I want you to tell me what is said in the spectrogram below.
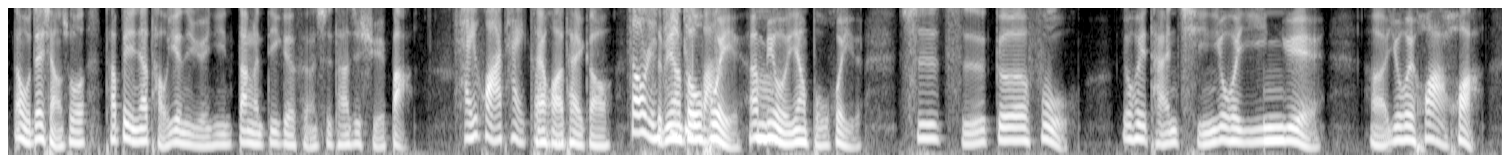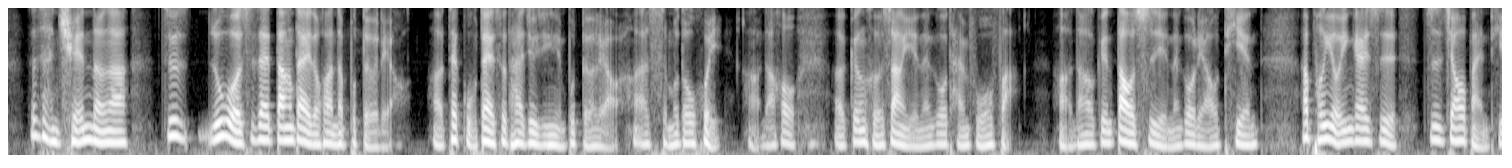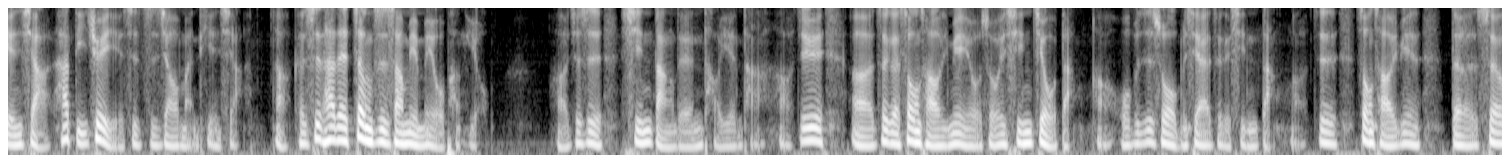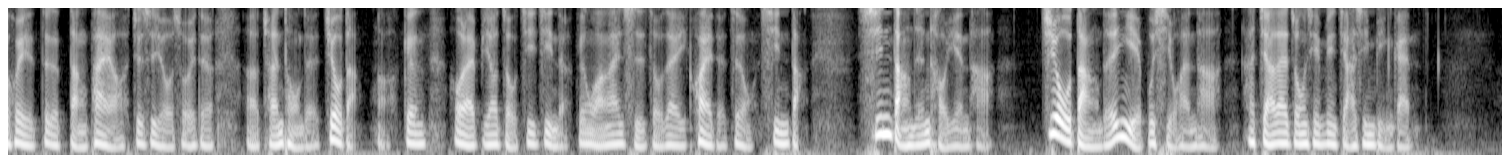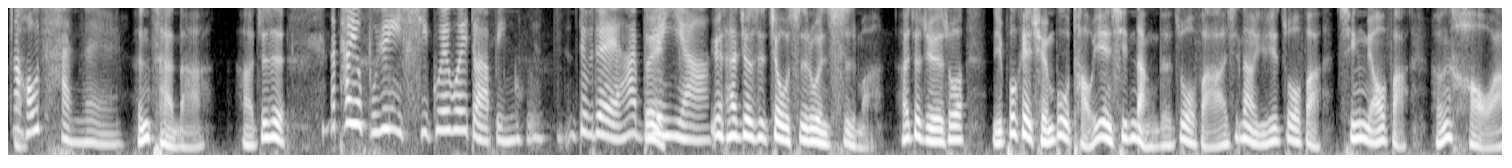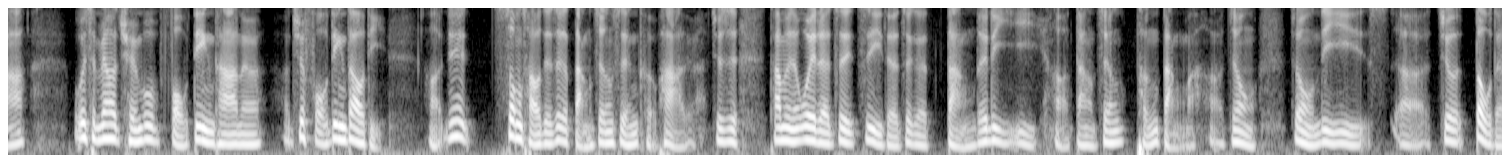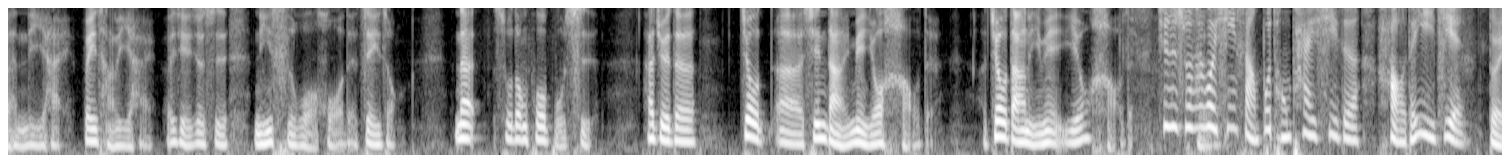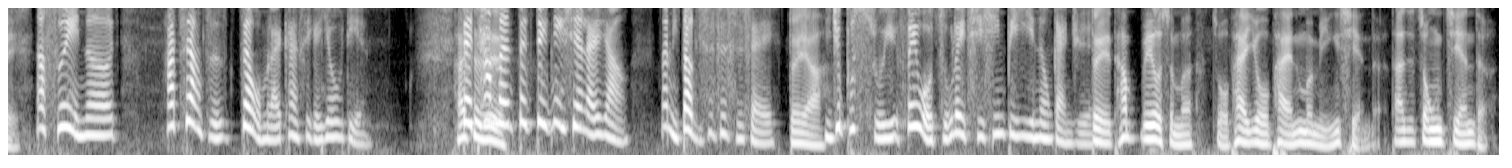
那我在想说，他被人家讨厌的原因，当然第一个可能是他是学霸，才华太高，才华太高，招人什么样都会，他没有一样不会的，诗词歌赋。又会弹琴，又会音乐，啊，又会画画，这是很全能啊！这如果是在当代的话，那不得了啊！在古代的时候，他就已经不得了啊，什么都会啊。然后呃，跟和尚也能够谈佛法啊，然后跟道士也能够聊天。他朋友应该是知交满天下，他的确也是知交满天下啊。可是他在政治上面没有朋友啊，就是新党的人讨厌他啊，因为呃，这个宋朝里面有所谓新旧党。啊，我不是说我们现在这个新党啊，就是宋朝里面的社会这个党派啊，就是有所谓的呃传统的旧党啊，跟后来比较走激进的，跟王安石走在一块的这种新党。新党人讨厌他，旧党的人也不喜欢他，他夹在中间变夹心饼干，那好惨呢，很惨呐啊，啊，就是那他又不愿意习归微的饼，对不对？他不愿意啊，因为他就是就事论事嘛。他就觉得说，你不可以全部讨厌新党的做法啊，新党有些做法青苗法很好啊，为什么要全部否定他呢？就否定到底啊？因为宋朝的这个党争是很可怕的，就是他们为了这自己的这个党的利益啊，党争朋党嘛啊，这种这种利益呃，就斗得很厉害，非常厉害，而且就是你死我活的这一种。那苏东坡不是，他觉得。旧呃，新党里面有好的，旧党里面也有好的，就是说他会欣赏不同派系的好的意见。对，那所以呢，他这样子在我们来看是一个优点，对他们对对那些人来讲，那你到底是支持谁？对呀、啊，你就不属于非我族类，其心必异那种感觉。对，他没有什么左派右派那么明显的，他是中间的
